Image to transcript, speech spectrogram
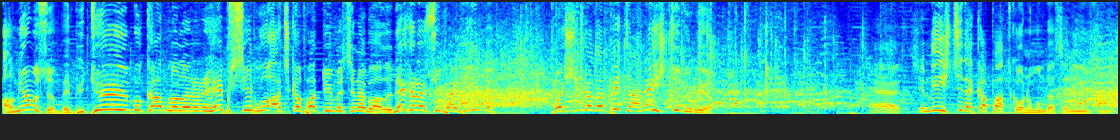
Anlıyor musun? Ve bütün bu kabloların hepsi bu aç kapat düğmesine bağlı. Ne kadar süper değil mi? Başında da bir tane işçi duruyor. Evet. Şimdi işçi de kapat konumunda senin yüzünden.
